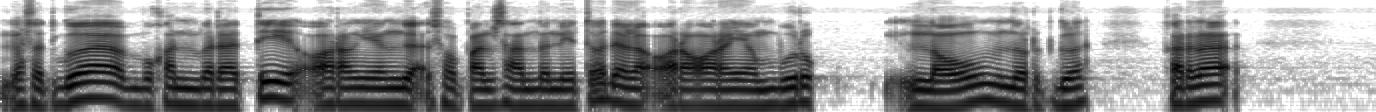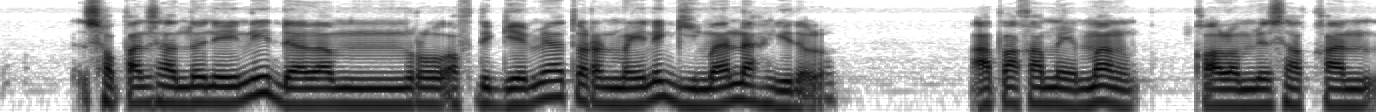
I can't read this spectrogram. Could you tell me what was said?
Maksud gue bukan berarti orang yang nggak sopan santun itu adalah orang-orang yang buruk. No menurut gue karena sopan santunnya ini dalam rule of the game-nya aturan mainnya gimana gitu loh. Apakah memang kalau misalkan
